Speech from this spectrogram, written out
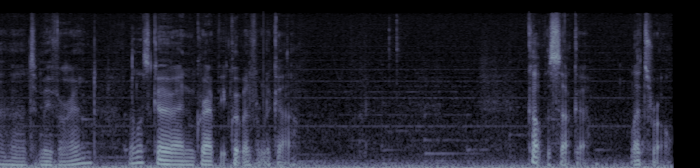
uh, to move around. But let's go and grab the equipment from the car. The sucker. Let's roll.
